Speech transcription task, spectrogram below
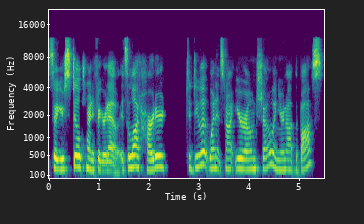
So you're still trying to figure it out. It's a lot harder to do it when it's not your own show and you're not the boss.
